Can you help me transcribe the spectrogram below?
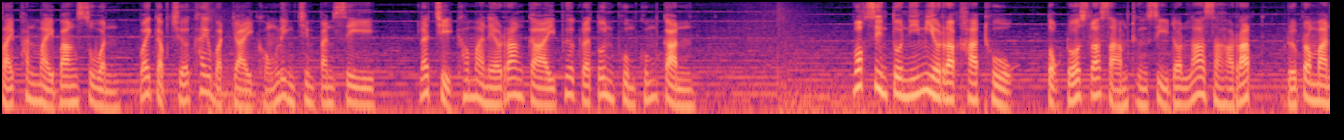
สายพันธุ์ใหม่บางส่วน ไว้กับเชื้อไข้หวัดใหญ่ของลิงชิมแปนซี และฉีดเข้ามาในร่างกายเพื่อกระตุ้นภูมิคุ้มกัน วัคซีนตัวนี้มีราคาถูกตกโดสละ 3-4 ดอลลาร์สหรัฐ หรือประมาณ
